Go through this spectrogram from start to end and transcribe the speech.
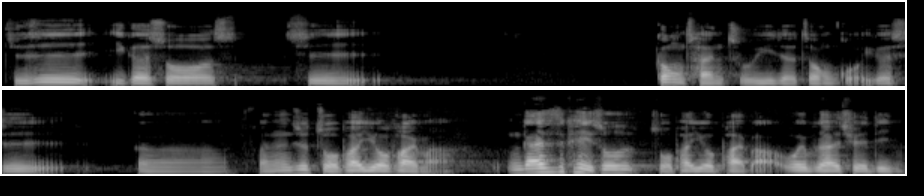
只是一个说是是共产主义的中国，一个是嗯、反正就左派右派嘛，应该是可以说左派右派吧，我也不太确定。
